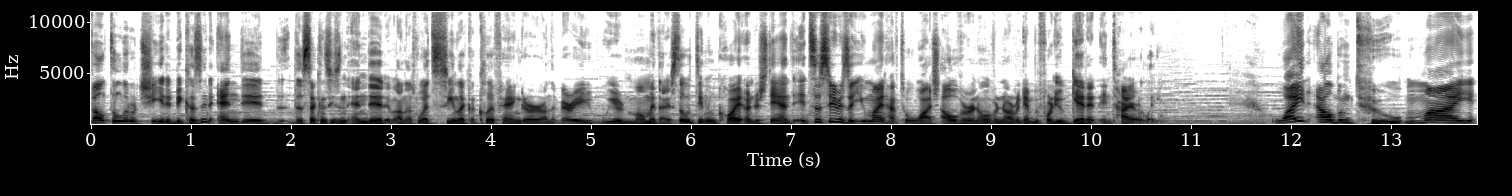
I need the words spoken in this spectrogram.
felt a little cheated because it ended, the second season ended on what seemed like a cliffhanger on a very weird moment that I still didn't quite understand. It's a series that you might have to watch over and over and over again before you get it entirely. White Album 2, my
